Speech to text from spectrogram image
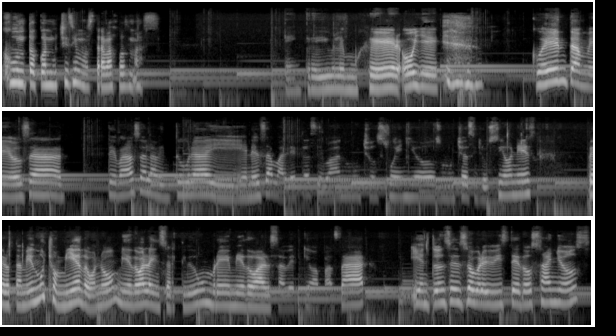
junto con muchísimos trabajos más. Qué increíble mujer. Oye, cuéntame, o sea, te vas a la aventura y en esa maleta se van muchos sueños, muchas ilusiones, pero también mucho miedo, ¿no? Miedo a la incertidumbre, miedo al saber qué va a pasar. Y entonces sobreviviste dos años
